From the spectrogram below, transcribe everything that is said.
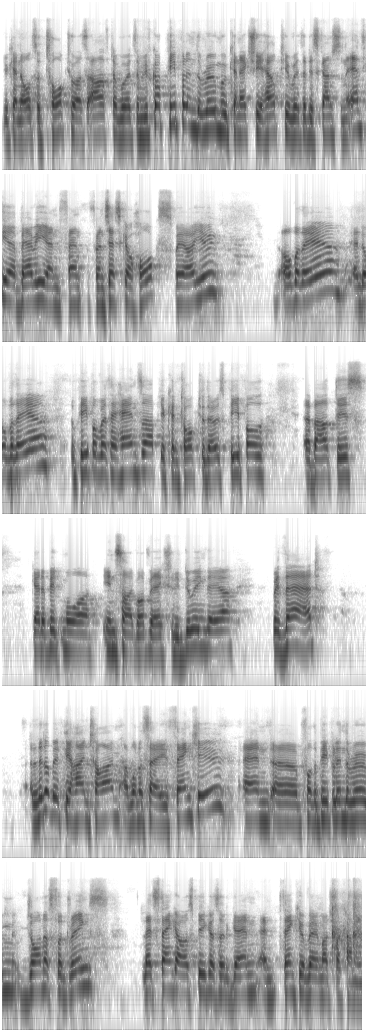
You can also talk to us afterwards. And we've got people in the room who can actually help you with the discussion. Anthea Barry and Fran Francesca Hawks, where are you? Over there and over there. The people with their hands up, you can talk to those people about this, get a bit more insight what we're actually doing there. With that, a little bit behind time. I want to say thank you. And uh, for the people in the room, join us for drinks. Let's thank our speakers again. And thank you very much for coming.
